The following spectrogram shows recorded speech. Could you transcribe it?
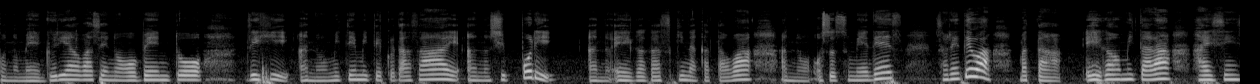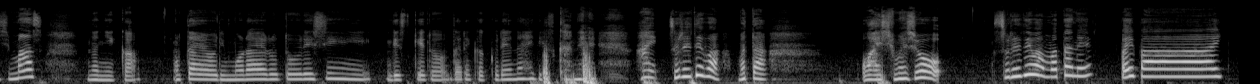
この巡り合わせのお弁当、ぜひ、あの、見てみてください。あの、しっぽり、あの、映画が好きな方は、あの、おすすめです。それでは、また映画を見たら配信します。何かお便りもらえると嬉しいんですけど、誰かくれないですかね。はい。それではまたお会いしましょう。それではまたね。バイバーイ。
